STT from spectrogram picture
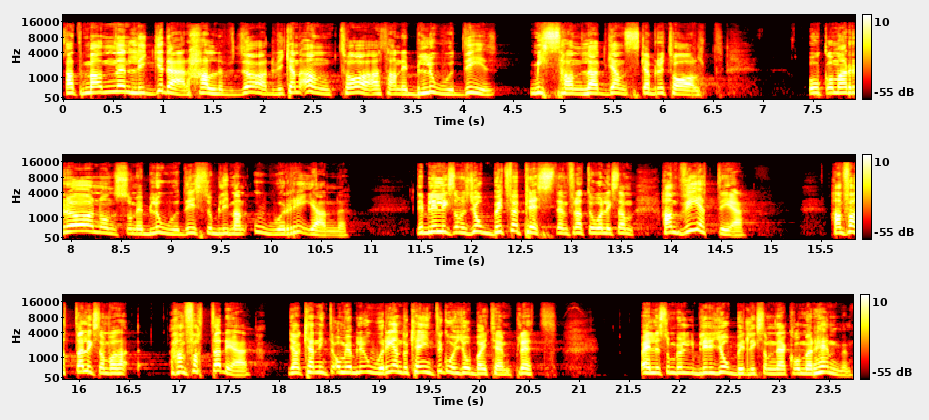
att mannen ligger där halvdöd. Vi kan anta att han är blodig, misshandlad ganska brutalt. Och om man rör någon som är blodig så blir man oren. Det blir liksom jobbigt för prästen för att då liksom, han vet det. Han fattar liksom vad, han fattar det. Jag kan inte, om jag blir oren då kan jag inte gå och jobba i templet. Eller så blir det jobbigt liksom när jag kommer hem.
